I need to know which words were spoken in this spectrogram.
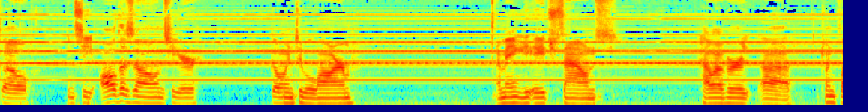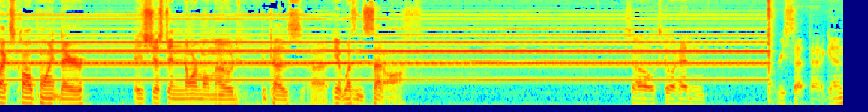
So you can see all the zones here go into alarm. MAEH sounds. However, uh, Twinflex call point there is just in normal mode because uh, it wasn't set off. So let's go ahead and reset that again.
